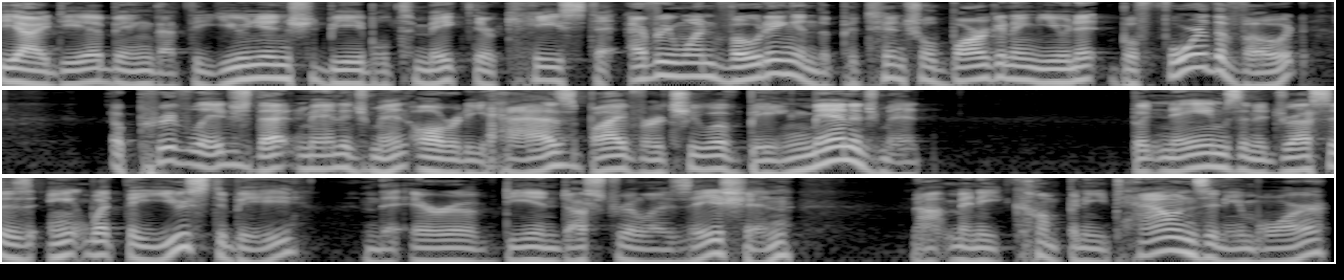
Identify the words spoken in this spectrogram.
The idea being that the union should be able to make their case to everyone voting in the potential bargaining unit before the vote, a privilege that management already has by virtue of being management. But names and addresses ain't what they used to be in the era of deindustrialization. Not many company towns anymore.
